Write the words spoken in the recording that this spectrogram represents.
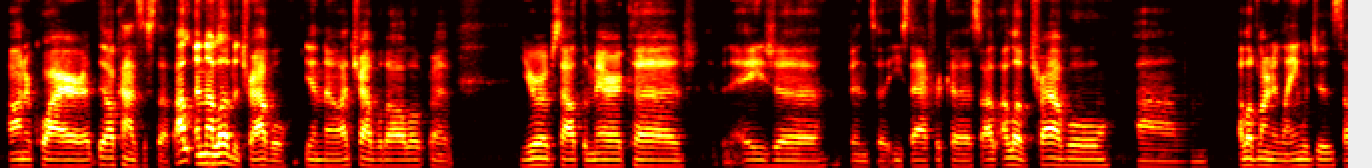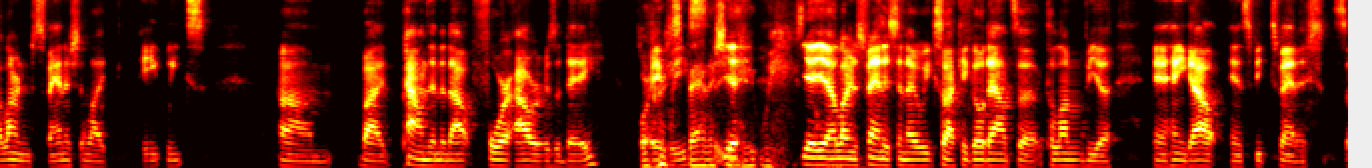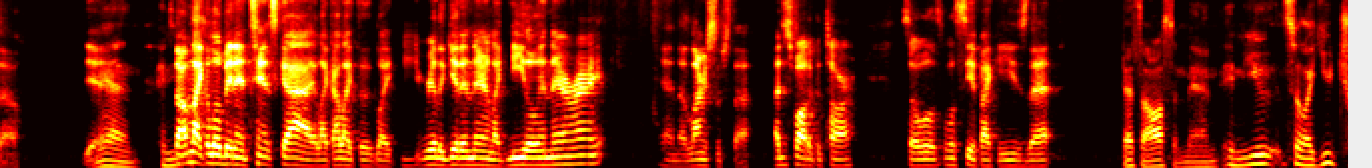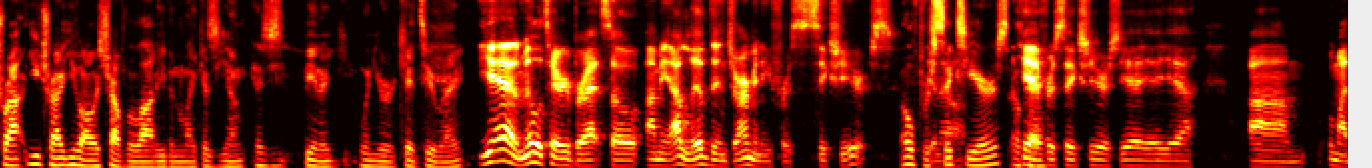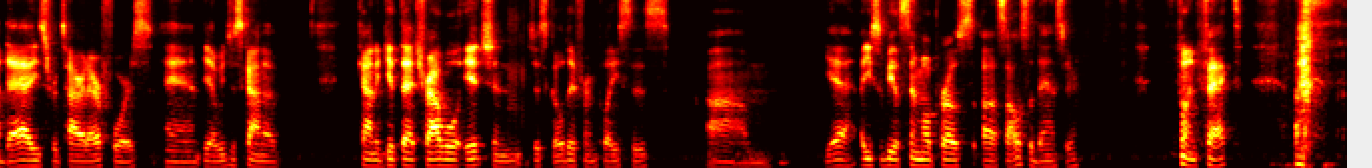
honor choir. All kinds of stuff. I, and I love to travel. You know, I traveled all over uh, Europe, South America, Asia, been to East Africa. So I, I love travel. Um, I love learning languages. I learned Spanish in like eight weeks um, by pounding it out four hours a day for eight weeks. Spanish yeah. eight weeks. Yeah, yeah. I learned Spanish in that week so I could go down to Colombia and hang out and speak Spanish. So yeah. Man. And So I'm like a little bit intense guy. Like I like to like really get in there and like needle in there, right? And uh, learn some stuff. I just bought a guitar, so we'll we'll see if I can use that. That's awesome, man. And you, so like you try, you try, you've always traveled a lot, even like as young as being a when you were a kid too, right? Yeah, military brat. So I mean, I lived in Germany for six years. Oh, for six know. years. Okay. Yeah, for six years. Yeah, yeah, yeah. Um, with my dad, he's retired Air Force, and yeah, we just kind of, kind of get that travel itch and just go different places. Um, yeah, I used to be a semi-pro uh, salsa dancer. Fun fact.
